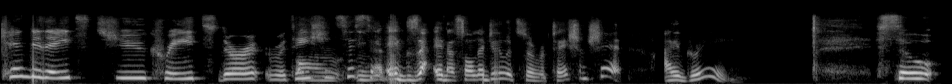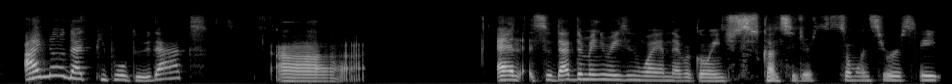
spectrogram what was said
Candidates to create their rotation Um, system Exactly. And that's all they do. It's a rotation shit. I agree. so i know that people do that uh and so that's the main reason why i'm never going to consider someone seriously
